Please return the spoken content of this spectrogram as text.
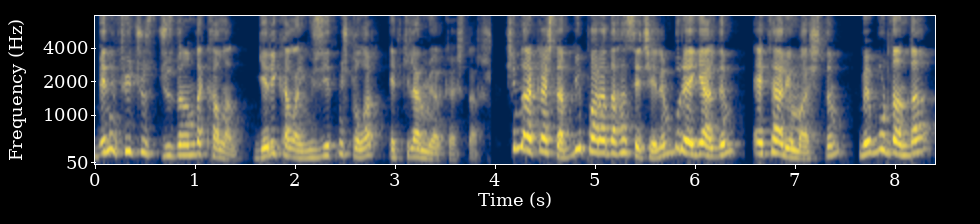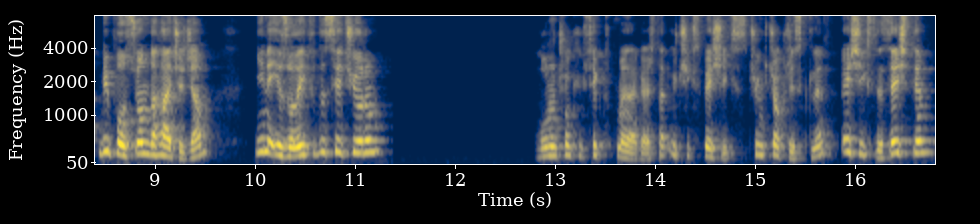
benim Futures cüzdanımda kalan, geri kalan 170 dolar etkilenmiyor arkadaşlar. Şimdi arkadaşlar bir para daha seçelim. Buraya geldim. Ethereum açtım. Ve buradan da bir pozisyon daha açacağım. Yine Isolated'ı seçiyorum. Bunu çok yüksek tutmayın arkadaşlar. 3x 5x çünkü çok riskli. 5x'de seçtim.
